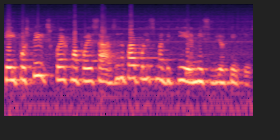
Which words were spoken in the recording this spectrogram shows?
και η υποστήριξη που έχουμε από εσάς. Είναι πάρα πολύ σημαντική εμείς οι βιβλιοθήκες.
